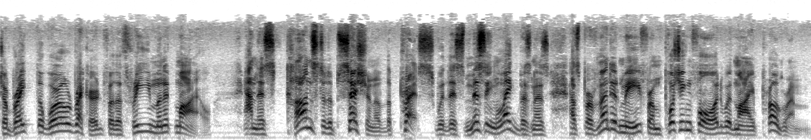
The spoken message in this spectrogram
to break the world record for the three-minute mile. And this constant obsession of the press with this missing leg business has prevented me from pushing forward with my program.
